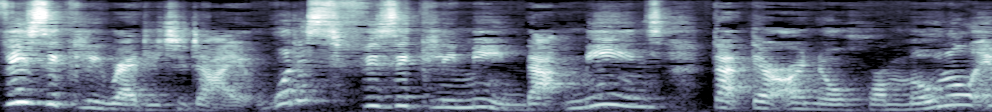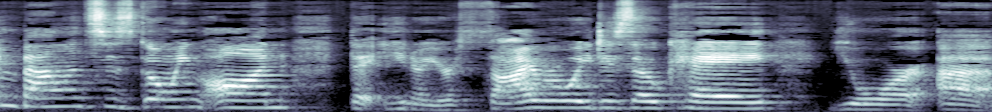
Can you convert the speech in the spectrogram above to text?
physically ready to diet. What does physically mean? That means that there are no hormonal imbalances going on, that you know your thyroid is okay, your uh,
